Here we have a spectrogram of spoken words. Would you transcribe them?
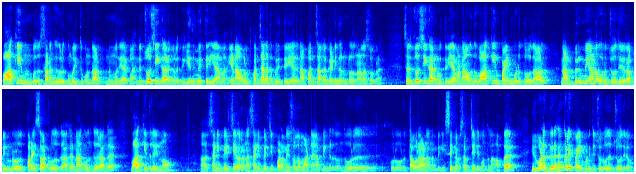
வாக்கியம் என்பது சடங்குகளுக்கும் வைத்துக்கொண்டால் நிம்மதியாக இருக்கலாம். இந்த ஜோசிகாரங்களுக்கு எதுவுமே தெரியாமல் ஏன்னா அவங்களுக்கு பஞ்சாங்கத்தை பற்றி தெரியாது. நான் பஞ்சாங்க கணிதர்ன்றதுனால நான் சொல்கிறேன் சரி ஜோசிகாரங்களுக்கு தெரியாமல் நான் வந்து வாக்கியம் பயன்படுத்துவதால் நான் பெருமையான ஒரு ஜோதிடர் அப்படின்ற ஒரு பறைசாற்றுவதற்காக நாங்கள் வந்து நாங்கள் வாக்கியத்தில் இன்னும் சனிப்பயிற்சியே வரல. நான் சனிப்பயிற்சிக்கு பலனே சொல்ல மாட்டேன் அப்படிங்கிறது வந்து ஒரு ஒரு ஒரு தவறான நம்பிக்கை. சரி நம்ம சப்ஜெக்ட்டுக்கு வந்துடலாம். அப்போ இதுபோல் கிரகங்களை பயன்படுத்தி சொல்வது ஜோதிடம்.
